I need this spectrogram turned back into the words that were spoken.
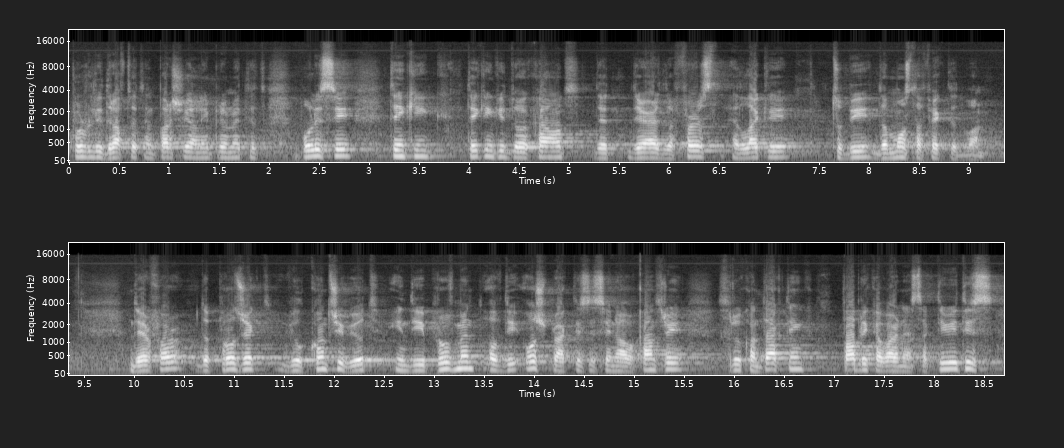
poorly drafted and partially implemented policy, taking, taking into account that they are the first and likely to be the most affected one. Therefore, the project will contribute in the improvement of the OSH practices in our country through conducting public awareness activities,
